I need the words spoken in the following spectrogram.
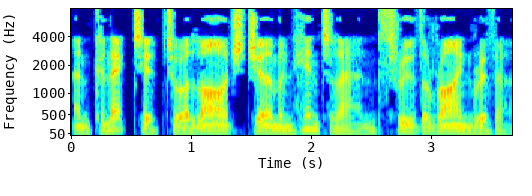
and connected to a large German hinterland through the Rhine River.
